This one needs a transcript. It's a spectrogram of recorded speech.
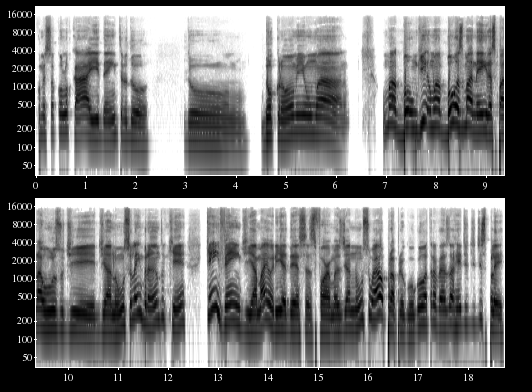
começou a colocar aí dentro do, do, do Chrome uma, uma, bo, um, uma boas maneiras para uso de, de anúncio, lembrando que quem vende a maioria dessas formas de anúncio é o próprio Google através da rede de display.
